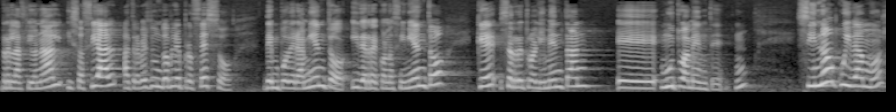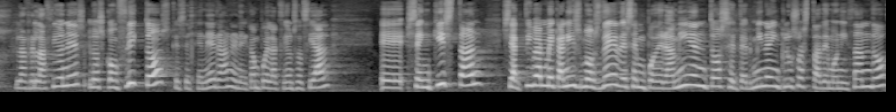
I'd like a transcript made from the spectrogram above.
relacional y social a través de un doble proceso de empoderamiento y de reconocimiento que se retroalimentan eh, mutuamente. Si no cuidamos las relaciones, los conflictos que se generan en el campo de la acción social eh, se enquistan, se activan mecanismos de desempoderamiento, se termina incluso hasta demonizando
